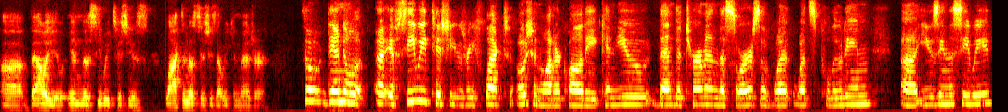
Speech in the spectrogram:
uh, value in the seaweed tissues, locked in those tissues that we can measure. So Daniel, uh, if seaweed tissues reflect ocean water quality, can you then determine the source of what, what's polluting uh, using the seaweed?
